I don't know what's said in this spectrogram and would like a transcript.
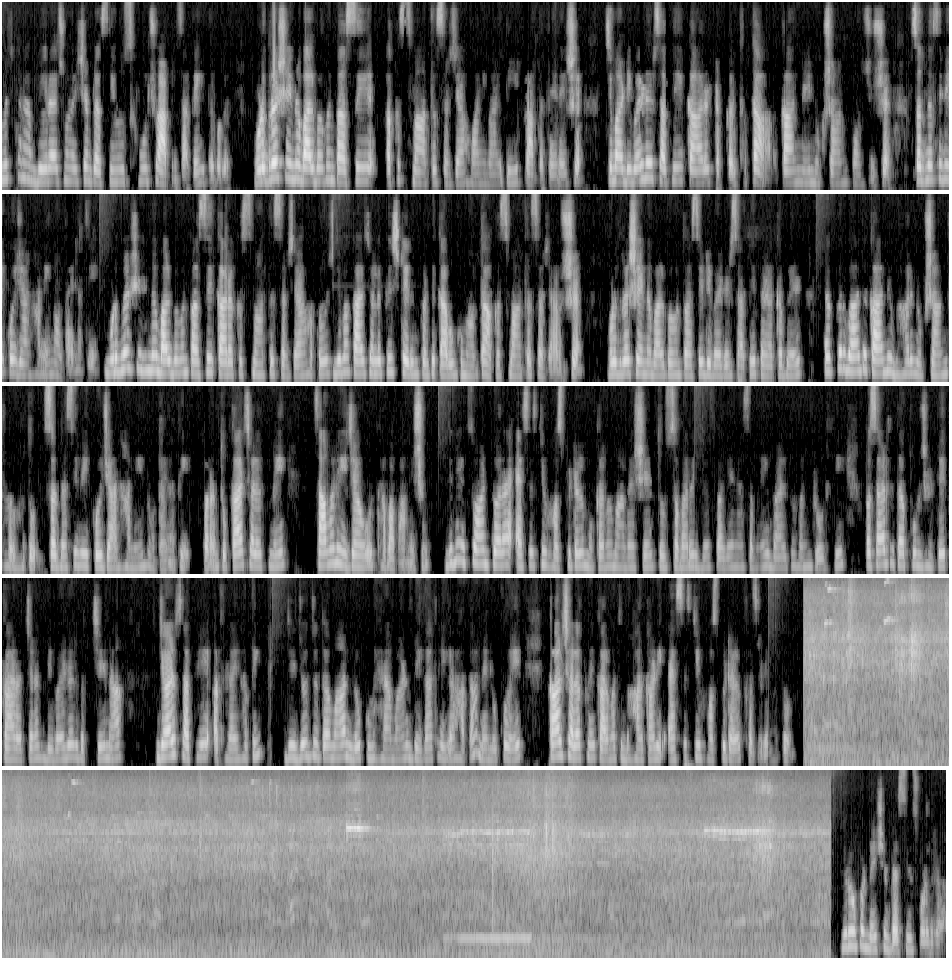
નમસ્કાર આપ જોઈ હું છું આપની સાથે હેતલ ભગત. બાલભવન પાસે અકસ્માત સર્જા હોવાની માહિતી પ્રાપ્ત થઈ રહી છે, જેમાં ડિવાઈડર સાથે કાર ટક્કર થતા કારને નુકસાન પહોંચ્યું છે. સદનસીબે કોઈ જાનહાનિ નોંધાઈ નથી. વડોદરા શહેરના બાલભવન પાસે કાર અકસ્માત સર્જાયો હતો, જેમાં કાર ચાલકે સ્ટેરિંગ પરથી કાબુ ગુમાવતા અકસ્માત સર્જાયો છે. વડોદરા શહેરના બાલભવન પાસે ડિવાઈડર સાથે તડાકાભેર ટક્કર બાદ કારને ભારે નુકસાન થયું હતું. સદનસીબે કોઈ જાનહાનિ નોંધાઈ નથી, પરંતુ કાર ચાલકને સામાન્ય ઈજાઓ થવા પામી છે. જેને એકસો આઠ દ્વારા એસએસટી હોસ્પિટલ મોકલવામાં આવ્યા છે, તો સવારે દસ વાગ્યાના સમયે બાલભવન રોડથી પસાર થતા પુલ ઝડપે કાર અચાનક ડિવાઈડર વચ્ચેના ઝાડ સાથે અથડાઈ હતી. જે જોતજોતામાં લોક મહેરામણ ભેગા થઈ ગયા હતા અને લોકોએ કાર ચાલકને કારમાંથી બહાર કાઢી એસએસટી હોસ્પિટલ ખસેડ્યો હતો. Bureau nation plus news Vadodara.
